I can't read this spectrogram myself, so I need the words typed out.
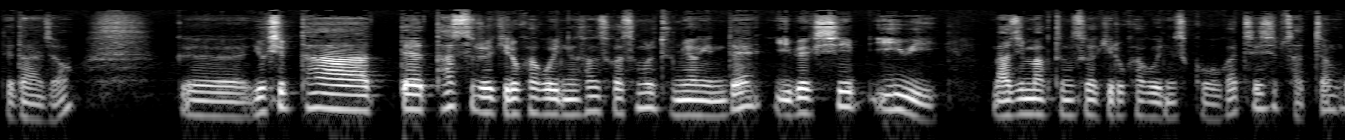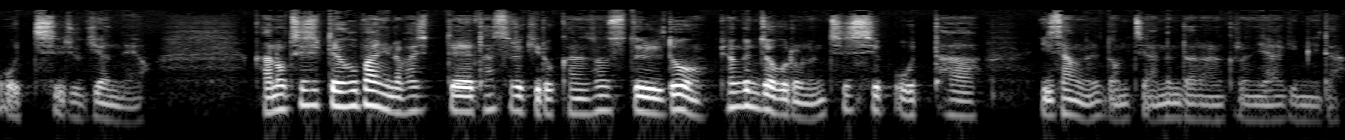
대단하죠. 그 60타 때 타수를 기록하고 있는 선수가 22명인데 212위 마지막 등수가 기록하고 있는 스코어가 74.576이었네요. 간혹 70대 후반이나 80대 타수를 기록하는 선수들도 평균적으로는 75타 이상을 넘지 않는다라는 그런 이야기입니다.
